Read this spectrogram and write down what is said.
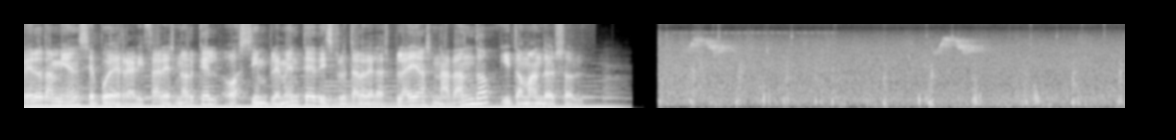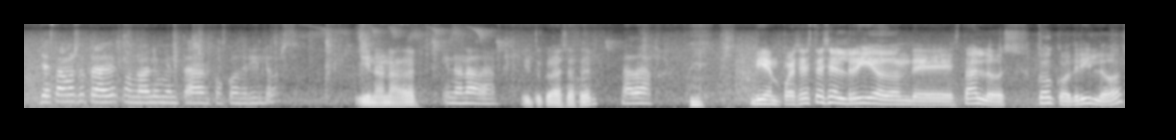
pero también se puede realizar snorkel o simplemente disfrutar de las playas nadando y tomando el sol. Ya estamos otra vez con no alimentar cocodrilos Y no nadar. y no nadar, ¿Y tú qué vas a hacer? nadar. Bien, pues este es el río donde están los cocodrilos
